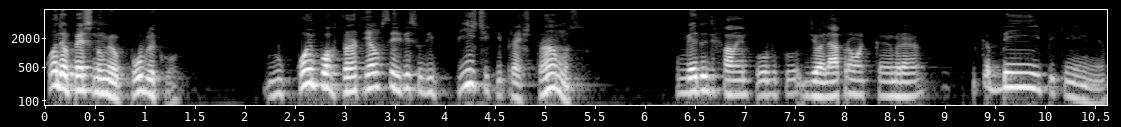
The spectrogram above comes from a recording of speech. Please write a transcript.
Quando eu penso no meu público, no quão importante é o serviço de pitch que prestamos, o medo de falar em público, de olhar para uma câmera, fica bem pequenininha.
